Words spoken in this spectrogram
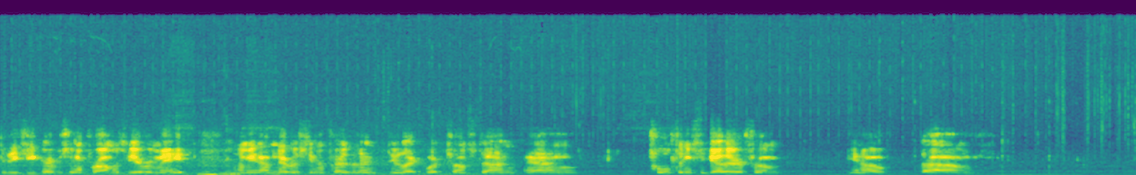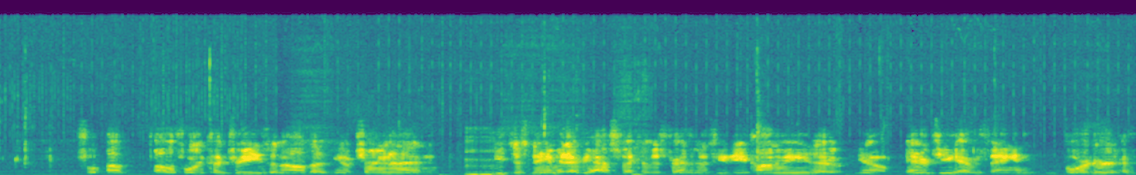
did he keep every single promise he ever made? Mm-hmm. I mean, I've never seen a president do like what Trump's done and pull things together from, you know, um, for, uh, all the foreign countries and all the, you know, China and. You just name it. Every aspect of his presidency, the economy, the, you know, energy, everything, and border,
